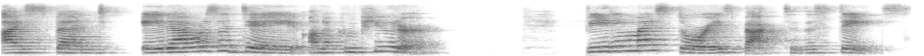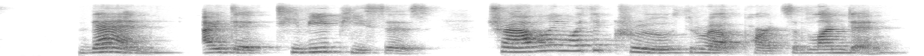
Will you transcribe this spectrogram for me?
I spent eight hours a day on a computer, feeding my stories back to the States. Then I did TV pieces, traveling with a crew throughout parts of London.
